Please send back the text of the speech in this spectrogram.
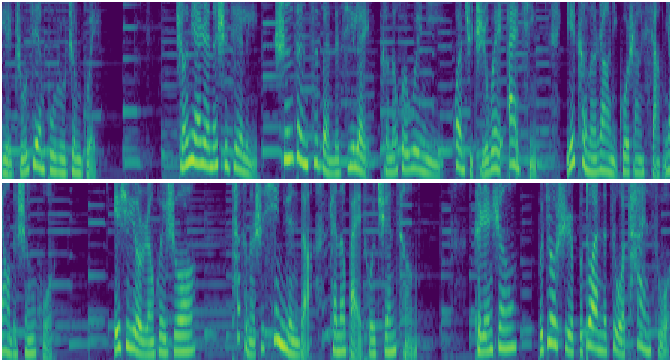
也逐渐步入正轨。成年人的世界里，身份资本的积累可能会为你换取职位、爱情，也可能让你过上想要的生活。也许有人会说，他可能是幸运的，才能摆脱圈层。可人生不就是不断的自我探索、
